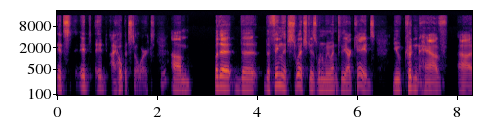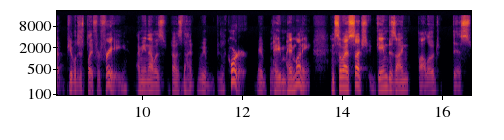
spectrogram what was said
it's it it I hope it still works. Mm. Um, but the the the thing that switched is when we went to the arcades, you couldn't have uh, people just play for free. I mean, that was that was not we a quarter. We pay pay money, and so as such, game design followed this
